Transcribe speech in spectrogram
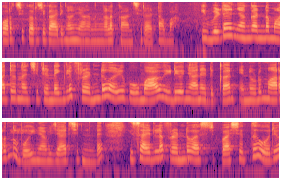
കുറച്ച് കുറച്ച് കാര്യങ്ങൾ ഞാൻ നിങ്ങളെ കാണിച്ചു തരാം ബാ. ഇവിടെ ഞാൻ കണ്ട മാറ്റം എന്ന് വെച്ചിട്ടുണ്ടെങ്കിൽ ഫ്രണ്ട് വഴി പോകുമ്പോൾ ആ വീഡിയോ ഞാൻ എടുക്കാൻ എന്നോട് മറന്നുപോയി. ഞാൻ വിചാരിച്ചിട്ടുണ്ട് ഈ സൈഡിലെ ഫ്രണ്ട് വശ വശത്ത് ഒരു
